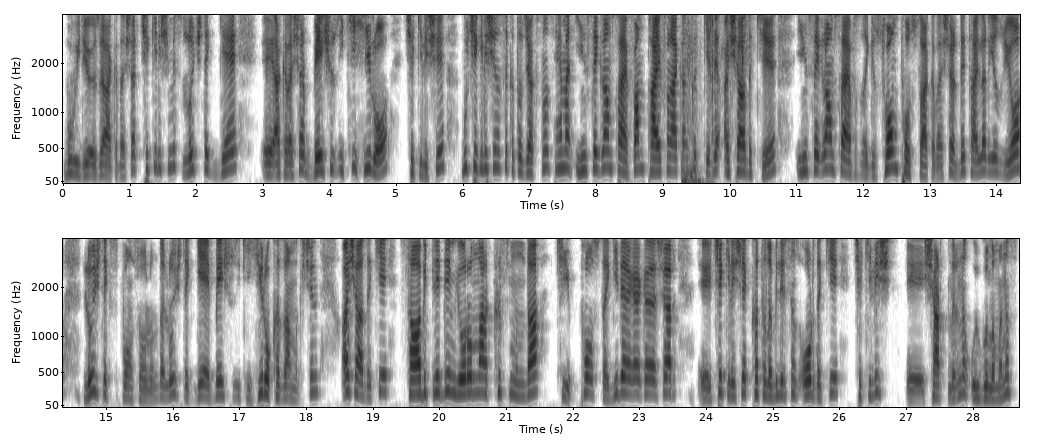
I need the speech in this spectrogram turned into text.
Bu video özel arkadaşlar. Çekilişimiz Logitech G e, arkadaşlar 502 Hero çekilişi. Bu çekilişe nasıl katılacaksınız? Hemen Instagram sayfam Tayfun Erkan 47 aşağıdaki Instagram sayfasındaki son posta arkadaşlar detaylar yazıyor. Logitech sponsorluğunda Logitech G502 Hero kazanmak için aşağıdaki sabitlediğim yorumlar kısmında ki posta giderek arkadaşlar e, çekilişe katılabilirsiniz. Oradaki çekiliş e, şartlarını uygulamanız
